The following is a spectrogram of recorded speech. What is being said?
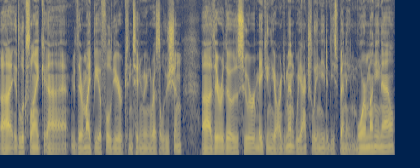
it looks like there might be a full year continuing resolution. there are those who are making the argument we actually need to be spending more money now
